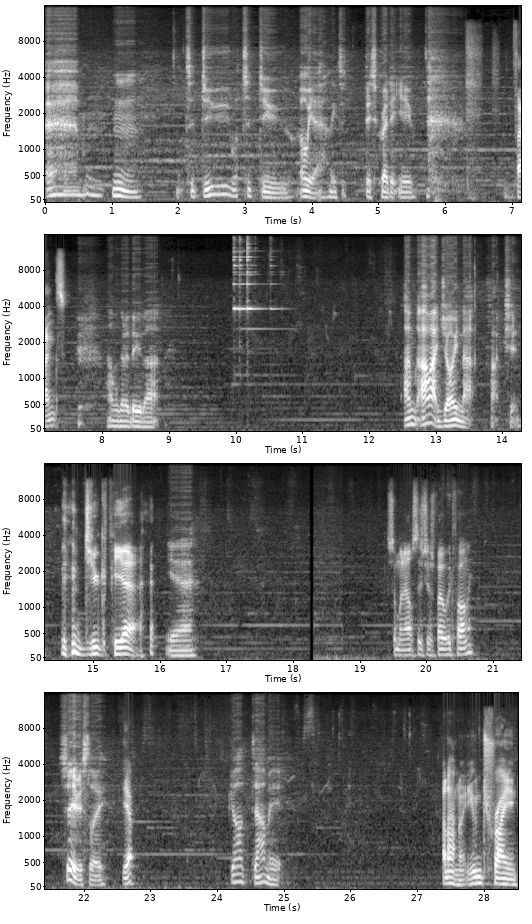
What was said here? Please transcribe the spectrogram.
Um, hmm. What to do, what to do. Oh yeah, I need to discredit you. Thanks. How am I going to do that? I'm, I might join that faction. Duke Pierre. Yeah. Someone else has just voted for me. Seriously? Yep. God damn it. And I'm not even trying.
